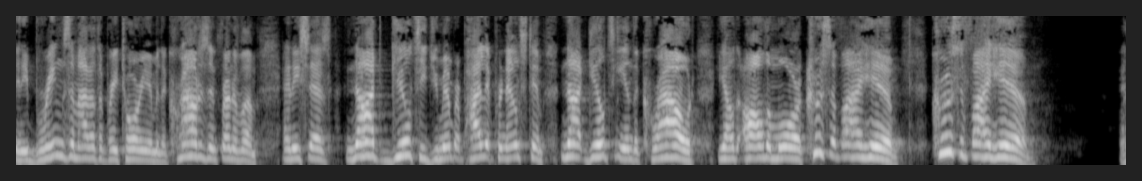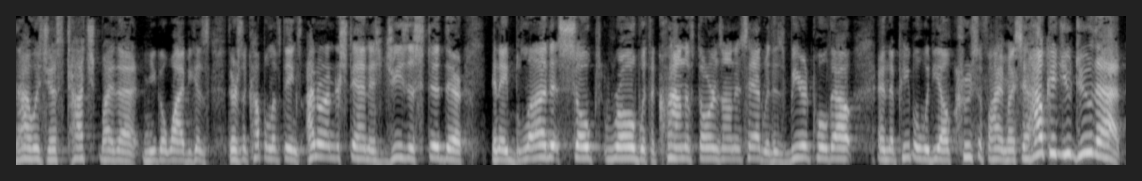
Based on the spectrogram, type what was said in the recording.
And he brings them out of the praetorium, and the crowd is in front of him. And he says, Not guilty. Do you remember Pilate pronounced him not guilty? And the crowd yelled all the more, Crucify him! Crucify him! And I was just touched by that. And you go, why? Because there's a couple of things I don't understand as Jesus stood there in a blood soaked robe with a crown of thorns on his head, with his beard pulled out, and the people would yell, Crucify him. I said, How could you do that?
